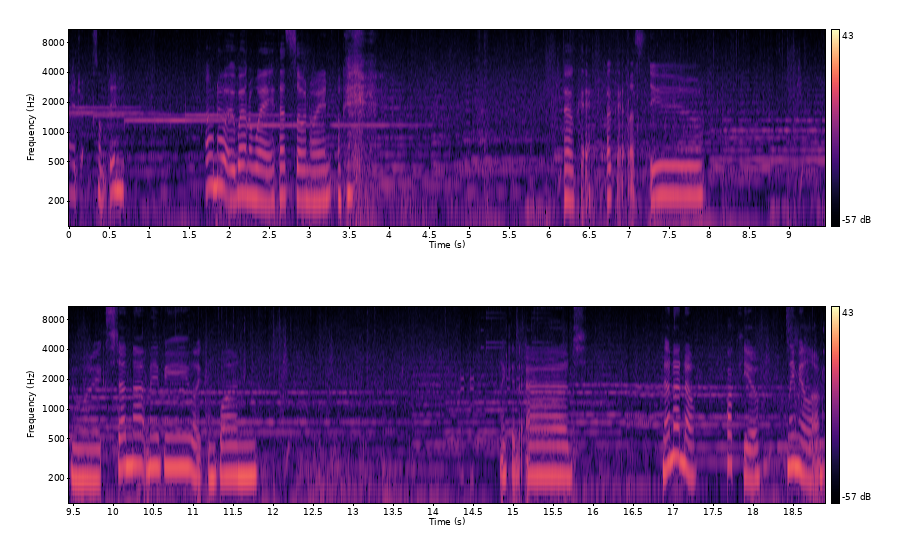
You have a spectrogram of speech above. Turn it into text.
I dropped something. Oh no, it went away. That's so annoying. Okay. okay, okay, let's do... We want to extend that maybe? Like one... I could add... No, no, no. Fuck you. Leave me alone.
